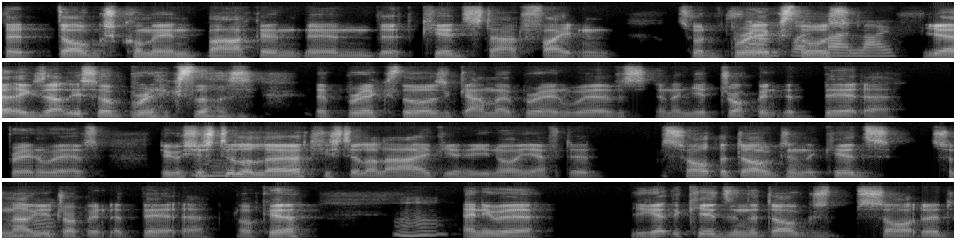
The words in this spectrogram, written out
the dogs come in back, and, and the kids start fighting. So it breaks like those. Yeah, exactly. So it breaks those, it breaks those gamma brain waves, and then you drop into beta brain waves because you're Mhm. still alert, you're still alive. You, you know, you have to sort the dogs and the kids. So now you Mhm. drop into beta. Okay. Mhm. Anyway, you get the kids and the dogs sorted,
